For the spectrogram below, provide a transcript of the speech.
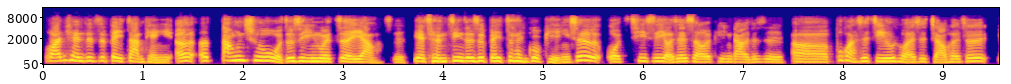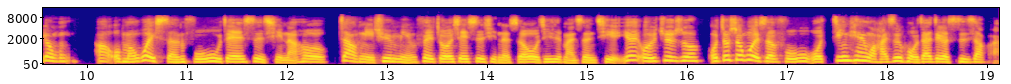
完全就是被占便宜。”而而当初我就是因为这样子，也曾经就是被占过便宜，所以我其实有些时候听到就是呃，不管是基督徒还是教会，就是用啊、我们为神服务这件事情，然后叫你去免费做一些事情的时候，我其实蛮生气，因为我就觉得说，我就算为神服务，我今天我还是活在这个世上啊，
